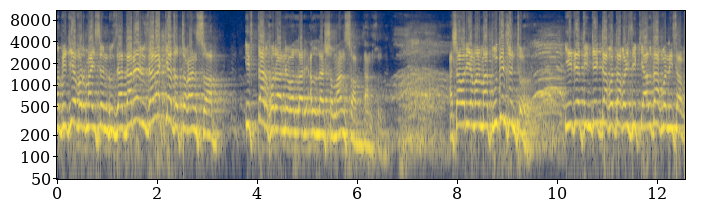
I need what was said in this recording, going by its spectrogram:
নবীজিয়ে ফরমাইছেন, রোজাদারে রোজা রাখিয়া যতখান সব ইফতার করানে আল্লাহ আল্লাহ সমান সব দান করবে। আশা করি আমার মাত বুঝিলছেন তো? ঈদে তিন চারটা কথা কইছি, খেয়াল থাকব নি চাব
